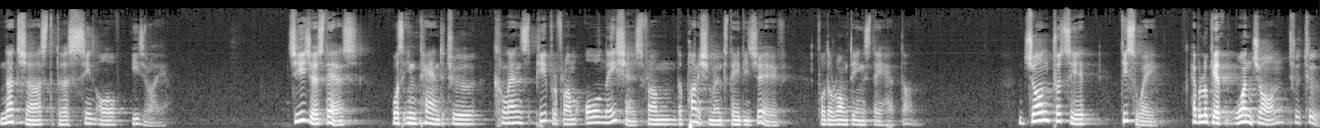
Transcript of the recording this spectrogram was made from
not just the sin of Israel. Jesus' death was intended to cleanse people from all nations from the punishment they deserve for the wrong things they had done. John puts it this way. Have a look at 1 John 2 2.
